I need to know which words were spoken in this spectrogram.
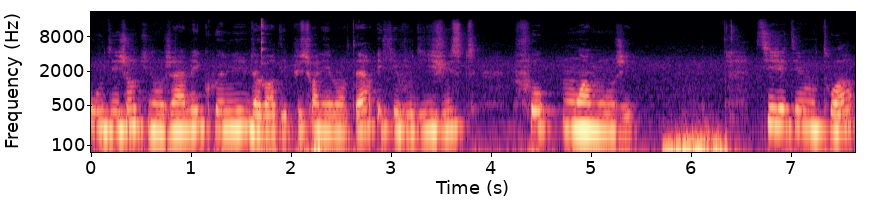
ou des gens qui n'ont jamais connu d'avoir des pulsions alimentaires et qui vous disent juste faut moins manger. Si j'étais toi,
